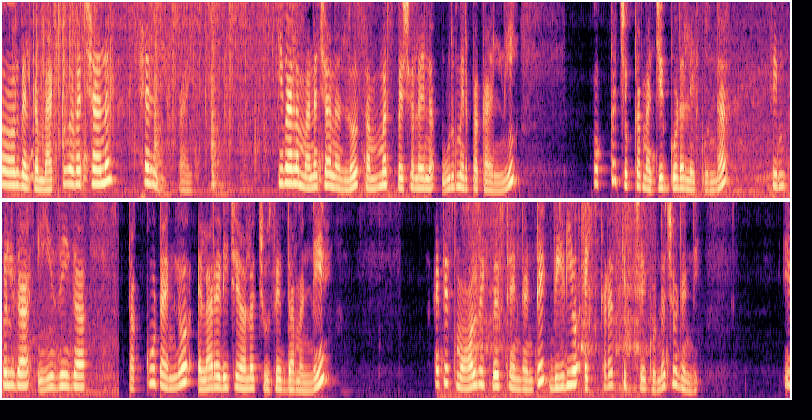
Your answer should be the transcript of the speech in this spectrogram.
All welcome back to our channel healthy spice ఇవాళ మన ఛానల్లో సమ్మర్ స్పెషల్ అయిన ఊరు మిరపకాయల్ని ఒక్క చుక్క మజ్జిగ కూడా లేకుండా సింపుల్గా ఈజీగా తక్కువ టైంలో ఎలా రెడీ చేయాలో చూసేద్దామండి. అయితే స్మాల్ రిక్వెస్ట్ ఏంటంటే వీడియో ఎక్కడ స్కిప్ చేయకుండా చూడండి. ఈ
